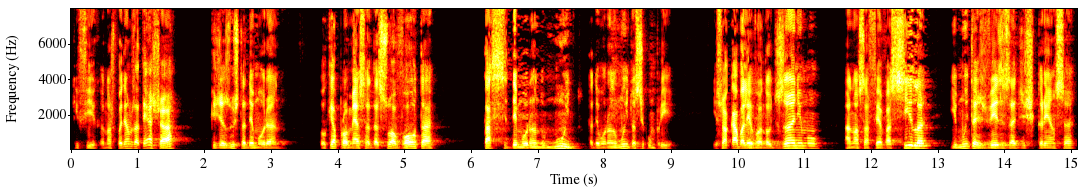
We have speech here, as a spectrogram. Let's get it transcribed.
que fica. Nós podemos até achar que Jesus está demorando, ou que a promessa da sua volta está se demorando muito, está demorando muito a se cumprir. Isso acaba levando ao desânimo, a nossa fé vacila e muitas vezes a descrença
